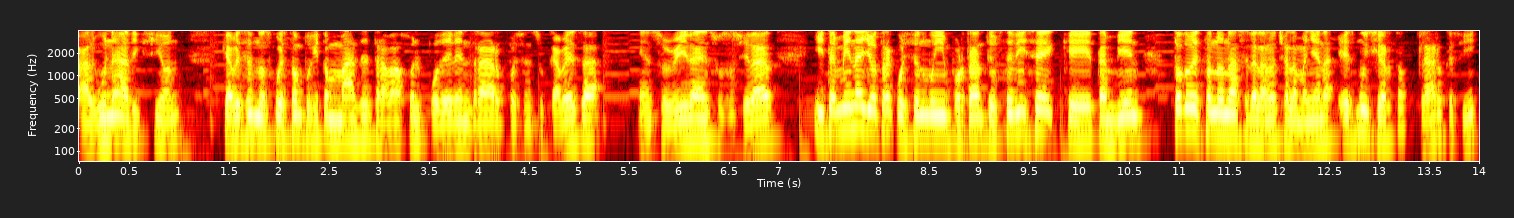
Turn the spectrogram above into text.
alguna adicción, que a veces nos cuesta un poquito más de trabajo el poder entrar pues en su cabeza en su vida, en su sociedad. Y también hay otra cuestión muy importante. Usted dice que también todo esto no nace de la noche a la mañana. Es muy cierto, claro que sí.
